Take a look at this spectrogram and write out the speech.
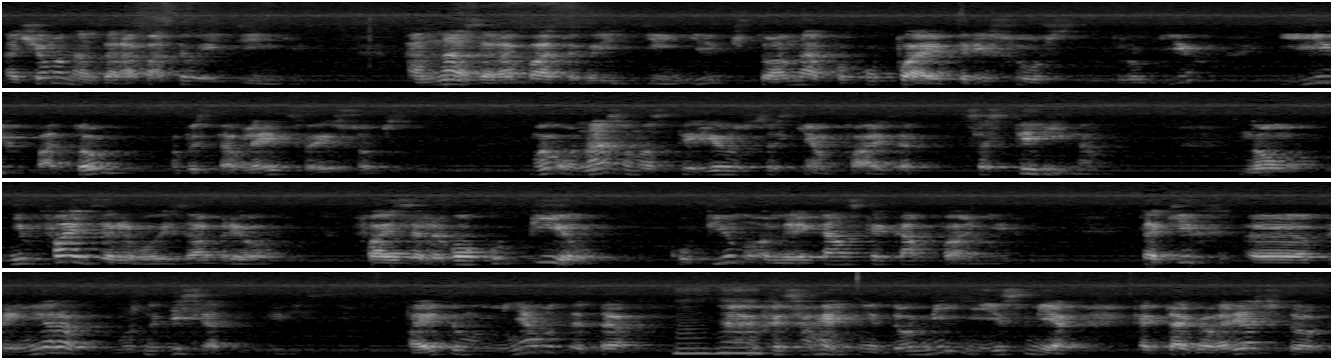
На чем она зарабатывает деньги? Она зарабатывает деньги, что она покупает ресурсы других и их потом выставляет свои собственные. Мы, у нас он аспирируется с кем Pfizer? С аспирином. Но не Pfizer его изобрел, Pfizer его купил, купил американская компания. Таких э, примеров можно десяток привести. Поэтому меня вот это угу. вызывает недоумение и смех, когда говорят, что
